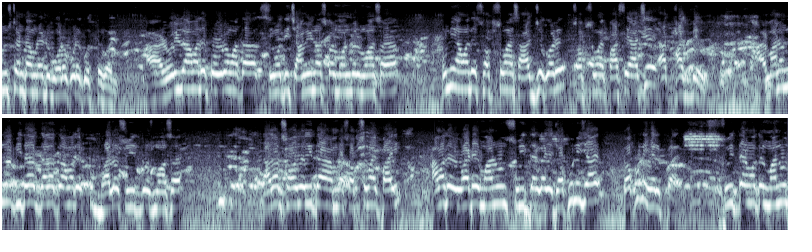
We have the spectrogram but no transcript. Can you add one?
অনুষ্ঠানটা আমরা একটু বড় করে করতে পারি। আর রইল আমাদের পৌরমাতা শ্রীমতী চামিনী নস্কর মণ্ডল মহাশয়া। উনি আমাদের সব সময় সাহায্য করে সব সময় পাশে আছে আর থাকবেও। আর মাননীয় বিধায়ক দাদা তো আমাদের খুব ভালো সুজিত বোস মহাশয়। দাদার সহযোগিতা আমরা সব সময় পাই। আমাদের ওয়ার্ডের মানুষ সুজিতদার কাছে যখনই যায়, তখনই হেল্প পায়। সুজিতদার মতন মানুষ,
